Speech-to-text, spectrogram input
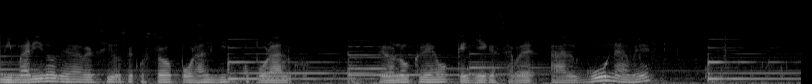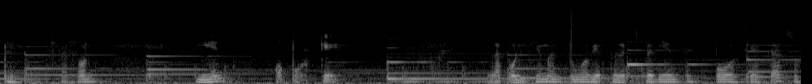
mi marido debe haber sido secuestrado por alguien o por algo, pero no creo que llegue a saber alguna vez, perdón, quién o por qué. La policía mantuvo abierto el expediente por si acaso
